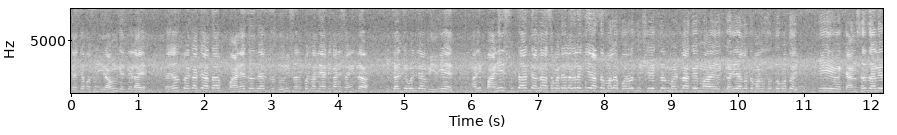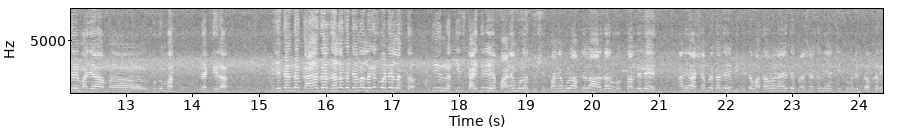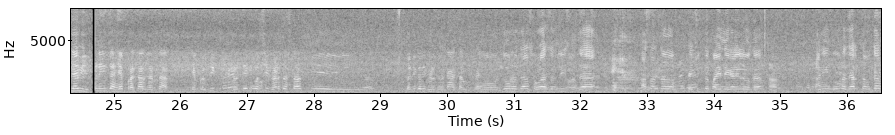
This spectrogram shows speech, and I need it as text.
त्यांच्यापासून हिरावून घेतलेलं आहे. तशाच प्रकारचे आता पाण्याचं ज्या दोन्ही सरपंचांनी या ठिकाणी सांगितलं की जलजीवनच्या विहिरी आहेत आणि पाणीसुद्धा त्यांना असं वाटायला लागलं की आता मला परवा दिवशी एक जण म्हटला की म- एक घरी आलो तर माणूस होतो म्हणतोय की कॅन्सर झालेलं आहे माझ्या कुटुंबात व्यक्तीला. म्हणजे त्यांना काय आजार झाला का त्यांना लगेच वाटायला लागतं की नक्कीच काहीतरी हे पाण्यामुळं दूषित पाण्यामुळं आपल्याला आजार होत चाललेले आहेत. आणि अशा प्रकारचे हे भीतीचं वातावरण आहे ते प्रशासनाने याची त्वरित दखल घ्यावी. आणि इथं हे प्रकार घडतात. हे प्रत्येक प्रत्येक वर्षी घडत असतात की कधी कधी घडतं काय सांगू? दोन हजार सोळा साली सुद्धा असंच पेचयुक्त पाणी निघालेलं होतं. आणि दोन हजार चौदा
